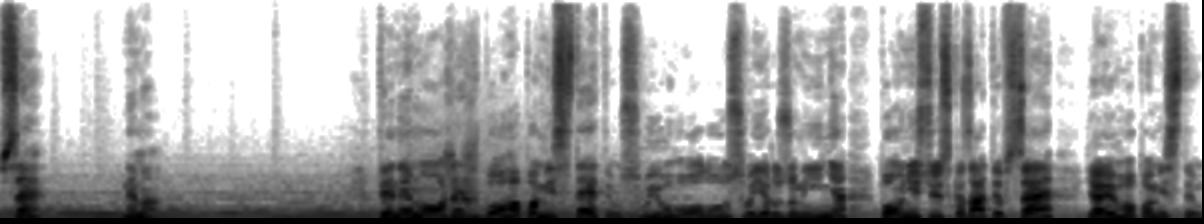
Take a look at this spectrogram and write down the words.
Все, нема. Ти не можеш Бога помістити у свою голову, у своє розуміння, повністю і сказати все, я його помістив.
